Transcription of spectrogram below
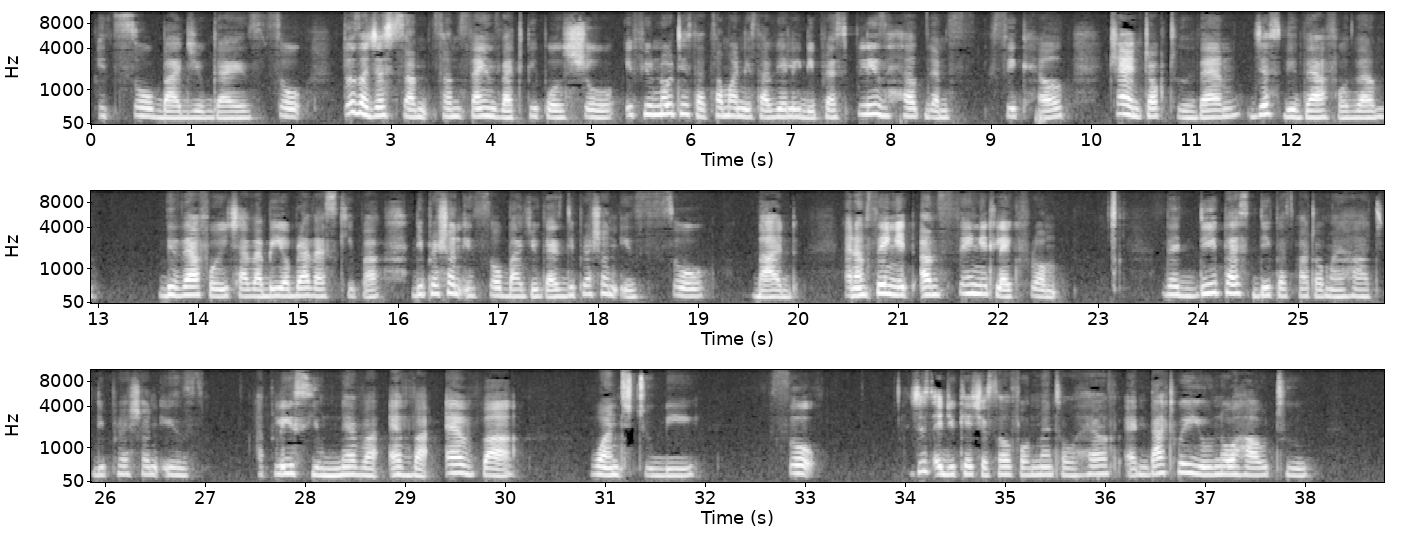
it's so bad you guys. So those are just some some signs that people show. If you notice that someone is severely depressed please help them seek help. Try and talk to them. Just be there for them. Be there for each other. Be your brother's keeper. Depression is so bad you guys. Depression is so bad. And i'm saying it i'm saying it like from the deepest deepest part of my heart depression is a place you never ever ever want to be. So just educate yourself on mental health and that way you'll know how to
